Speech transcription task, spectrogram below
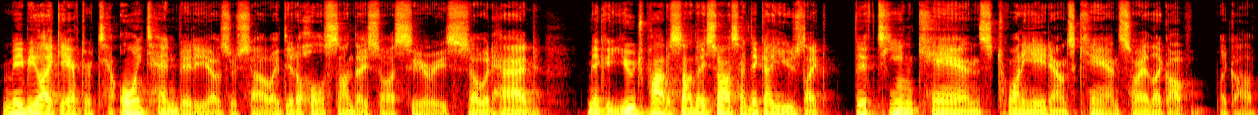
maybe like after t- only ten videos or so. I did a whole Sunday sauce series. So it had make a huge pot of Sunday sauce. I think I used like 15 cans, 28 ounce cans. So I had like a like a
